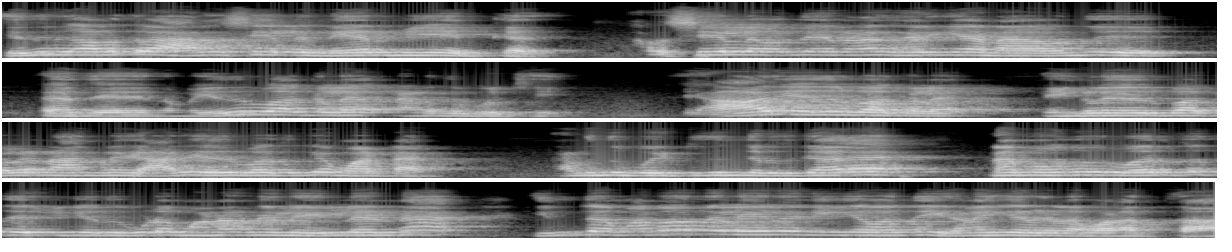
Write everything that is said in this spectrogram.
எதிர்காலத்தில் அரசியலில் நேர்மையே இருக்காது. அரசியலில் வந்து என்னன்னா சரிங்க நான் வந்து அது நம்ம எதிர்பார்க்கல நடந்து போச்சு. யாரும் எதிர்பார்க்கல. நீங்களும் எதிர்பார்க்கல நாங்களும் யாரும் எதிர்பார்த்துக்கவே மாட்டாங்க. நடந்து போயிட்டுதுங்கிறதுக்காக நம்ம வந்து ஒரு வருத்தம் தெரிவிக்கிறது கூட மனநிலை இல்லைன்னா இந்த மனநிலையில் நீங்கள் வந்து இளைஞர்களை வளர்த்தா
